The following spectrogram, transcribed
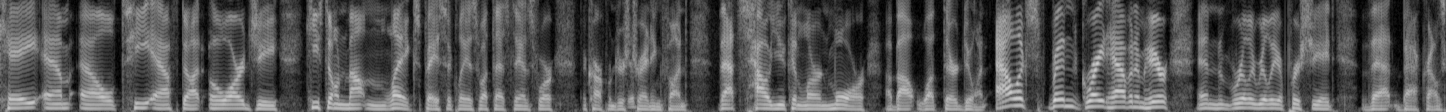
KMLTF.org. Keystone Mountain Lakes, basically, is what that stands for, the Carpenters yep. Training Fund. That's how you can learn more about what they're doing. Alex, been great having him here and really, really appreciate that background.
